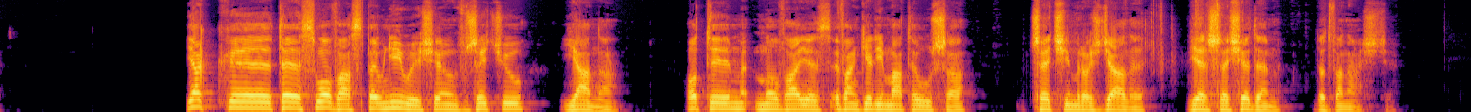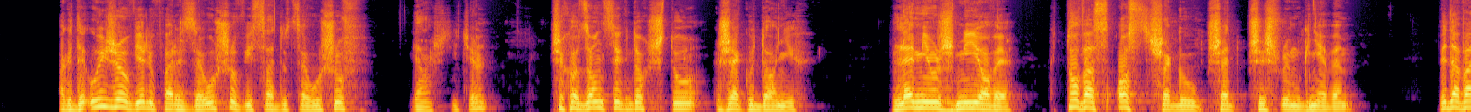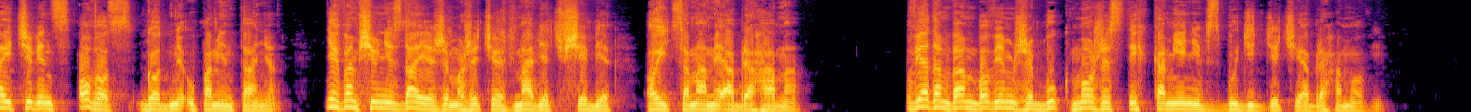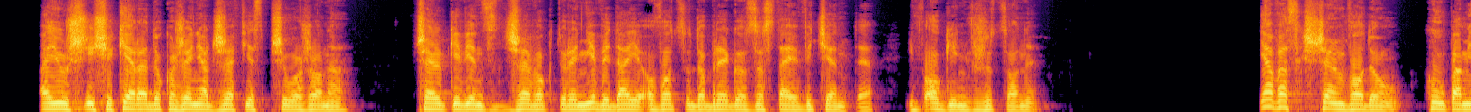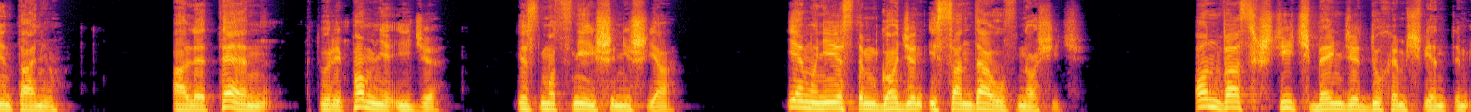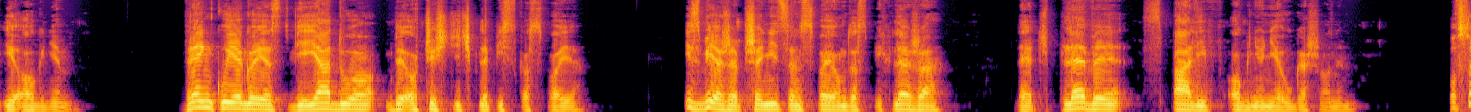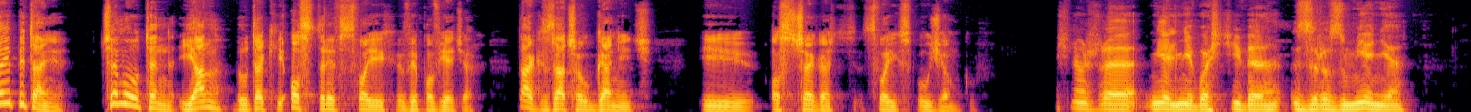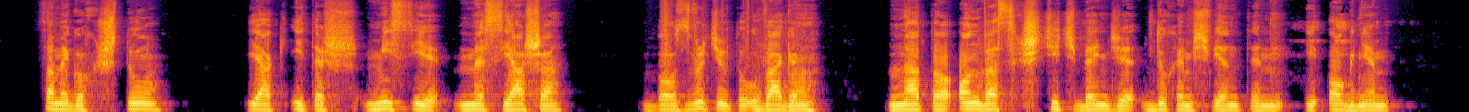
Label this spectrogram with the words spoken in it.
Jak e, te słowa spełniły się w życiu Jana? O tym mowa jest w Ewangelii Mateusza, trzecim rozdziale, wiersze 7 do 12. A gdy ujrzał wielu faryzeuszów i saduceuszów, Jan Chrzciciel, przychodzących do chrztu, rzekł do nich, plemię żmijowe, kto was ostrzegł przed przyszłym gniewem? Wydawajcie więc owoc godny upamiętania. Niech wam się nie zdaje, że możecie wmawiać w siebie ojca mamy Abrahama. Powiadam wam bowiem, że Bóg może z tych kamieni wzbudzić dzieci Abrahamowi. A już i siekiera do korzenia drzew jest przyłożona. Wszelkie więc drzewo, które nie wydaje owocu dobrego, zostaje wycięte i w ogień wrzucone. Ja was chrzczę wodą ku upamiętaniu, ale ten, który po mnie idzie, jest mocniejszy niż ja. Jemu nie jestem godzien i sandałów nosić. On was chrzcić będzie duchem świętym i ogniem. W ręku jego jest wiejadło, by oczyścić klepisko swoje. I zbierze pszenicę swoją do spichlerza, lecz plewy spali w ogniu nieugaszonym. Powstaje pytanie, czemu ten Jan był taki ostry w swoich wypowiedziach? Tak zaczął ganić i ostrzegać swoich współziomków. Myślę, że mieli niewłaściwe zrozumienie samego chrztu, jak i też misję Mesjasza, bo zwrócił tu uwagę na to, on was chrzcić będzie Duchem Świętym i ogniem,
